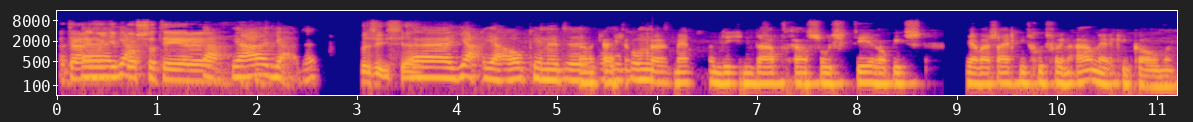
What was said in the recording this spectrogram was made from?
Uiteindelijk moet je uh, ja. constateren. Ja, ja, ja. Precies, ja. Uh, ja, ja, ook in het... dan krijg je ook mensen die inderdaad gaan solliciteren op iets ja, waar ze eigenlijk niet goed voor in aanmerking komen.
